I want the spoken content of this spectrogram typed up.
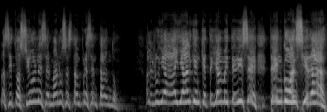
Las situaciones, hermanos, se están presentando. Aleluya, hay alguien que te llama y te dice, tengo ansiedad.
